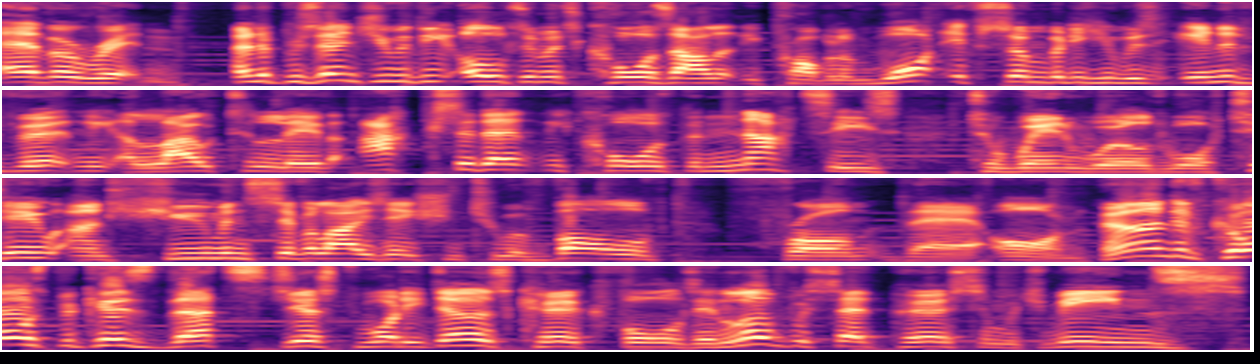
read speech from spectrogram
ever written. And it presents you with the ultimate causality problem. What if somebody who was inadvertently allowed to live accidentally caused the Nazis to win World War II and human civilization to evolve from there on? And of course, because that's just what he does, Kirk falls in love with said person, which means.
